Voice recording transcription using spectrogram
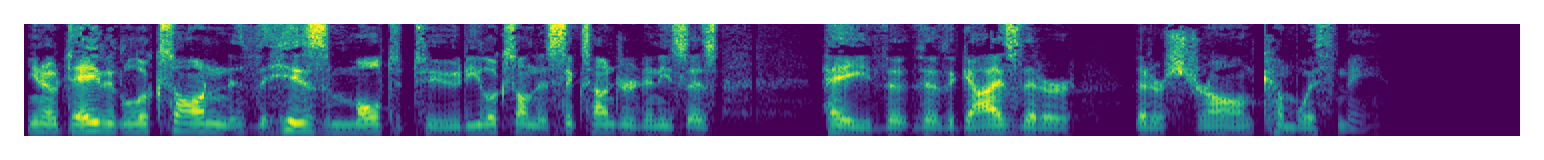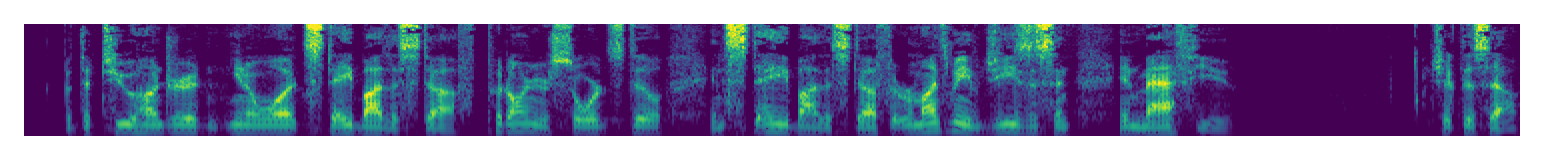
you know, David looks on his multitude. He looks on the 600 and he says, Hey, the, the, the, guys that are, that are strong, come with me. But the 200, you know what? Stay by the stuff. Put on your sword still and stay by the stuff. It reminds me of Jesus in, in Matthew. Check this out.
